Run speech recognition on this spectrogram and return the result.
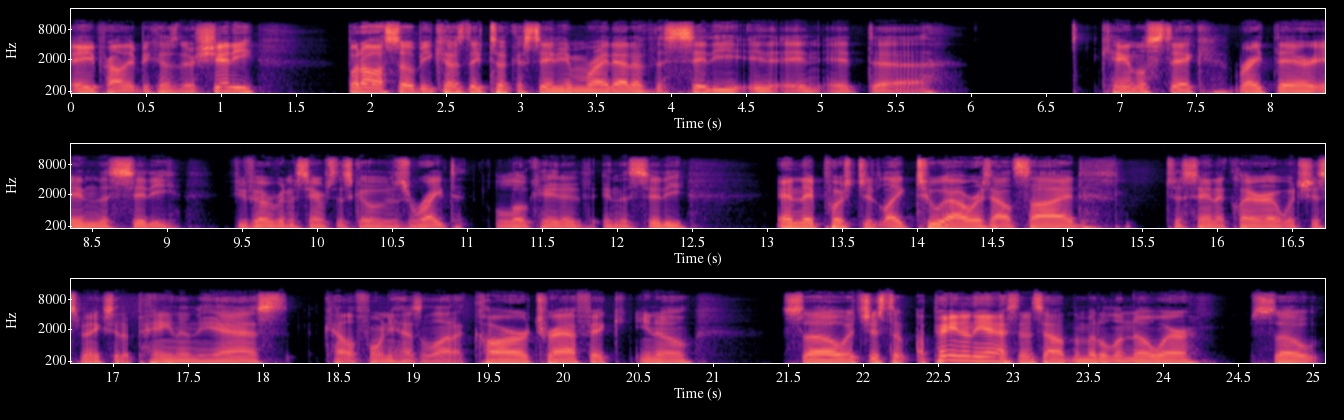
A, probably because they're shitty, but also because they took a stadium right out of the city. It, it, uh, Candlestick right there in the city. If you've ever been to San Francisco, it was right located in the city. And they pushed it like two hours outside to Santa Clara, which just makes it a pain in the ass. California has a lot of car traffic, you know. So it's just a, a pain in the ass and it's out in the middle of nowhere. So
